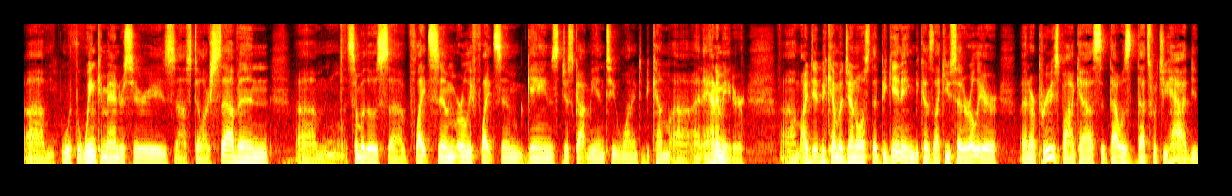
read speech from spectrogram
um, with the Wing Commander series, uh, Stellar Seven, um, some of those uh, flight sim, early flight sim games just got me into wanting to become uh, an animator. Um, I did become a generalist at the beginning because, like you said earlier in our previous podcast, that, that was that's what you had. You,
